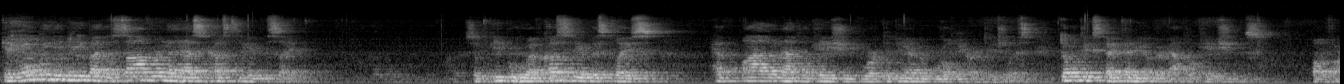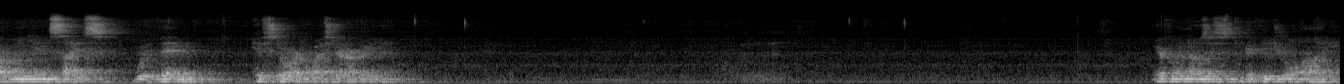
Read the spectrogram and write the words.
can only be made by the sovereign that has custody of the site. So the people who have custody of this place have filed an application for it to be on the World Heritage List. Don't expect any other applications of Armenian sites within historic Western Armenia. Everyone knows this is the Cathedral Ani,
